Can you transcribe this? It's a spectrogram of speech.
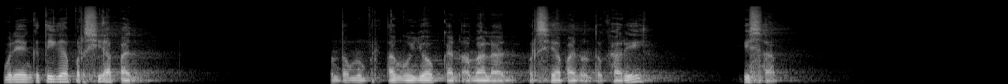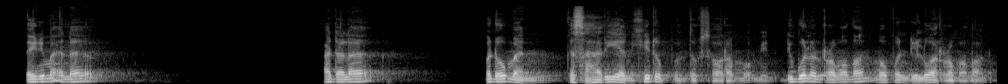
Kemudian yang ketiga persiapan untuk mempertanggungjawabkan amalan persiapan untuk hari hisab. Dan ini makna adalah pedoman keseharian hidup untuk seorang mukmin di bulan Ramadan maupun di luar Ramadan.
